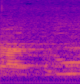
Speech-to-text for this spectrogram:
satu.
